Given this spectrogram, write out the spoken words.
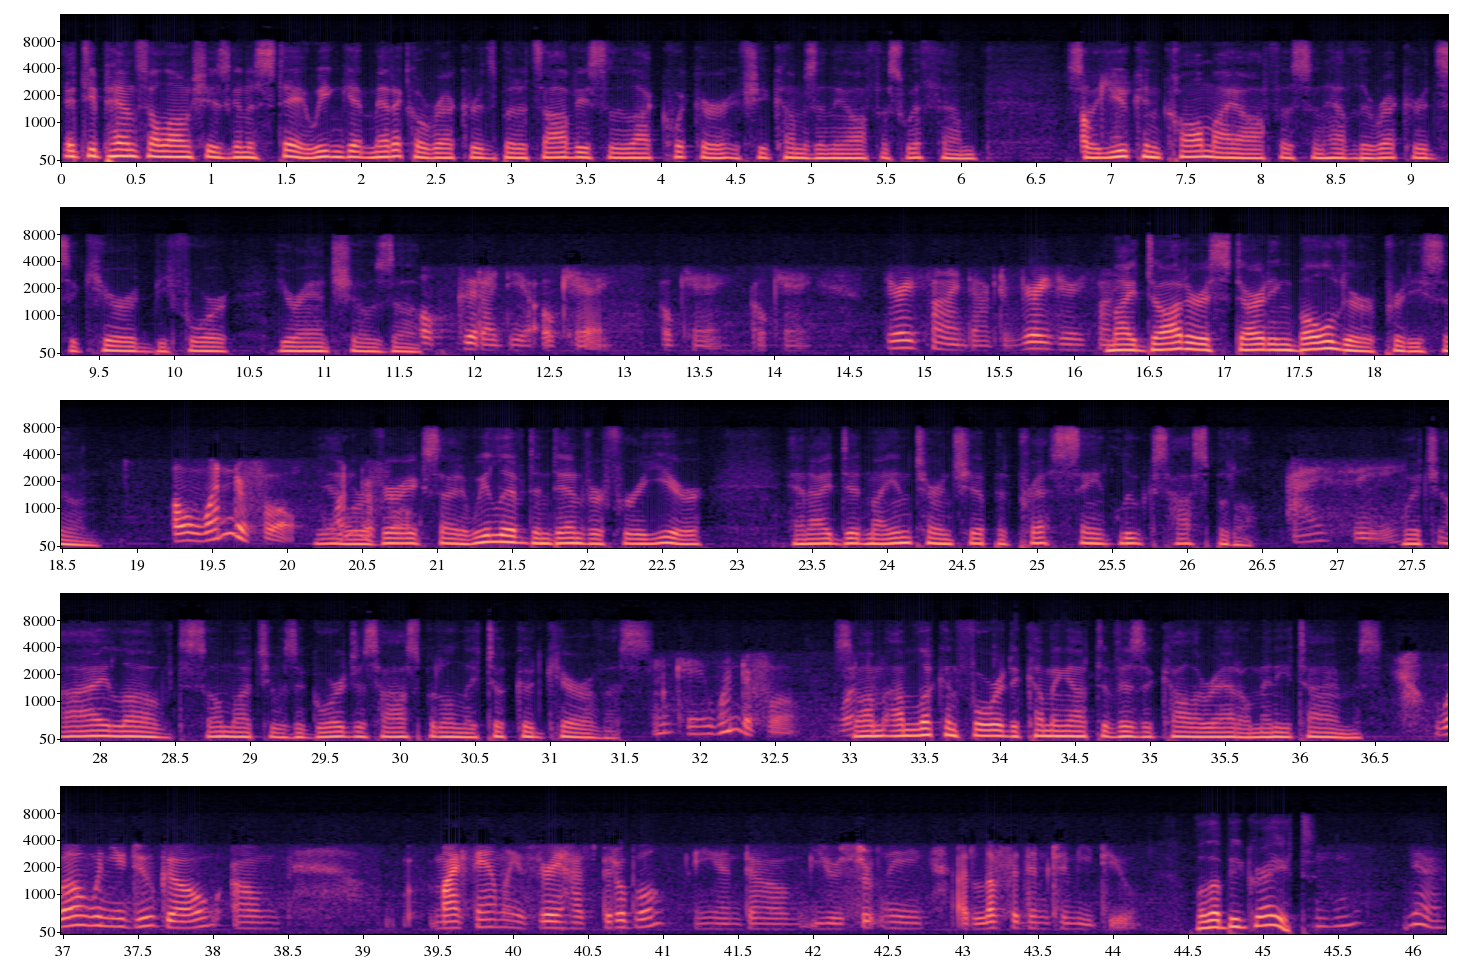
It depends how long she's going to stay. We can get medical records, but it's obviously a lot quicker if she comes in the office with them. So okay. you can call my office and have the records secured before your aunt shows up. Oh, good idea. Okay. Okay. Okay. Very fine, doctor. Very, very fine. My daughter is starting Boulder pretty soon. Oh, wonderful. Yeah, wonderful. we're very excited. We lived in Denver for a year, and I did my internship at Press St. Luke's Hospital. I see. Which I loved so much. It was a gorgeous hospital, and they took good care of us. Okay, wonderful. So I'm I'm looking forward to coming out to visit Colorado many times. Well, when you do go, um, my family is very hospitable, and um, you're certainly. I'd love for them to meet you. Well, that'd be great. Mm-hmm. Yeah,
